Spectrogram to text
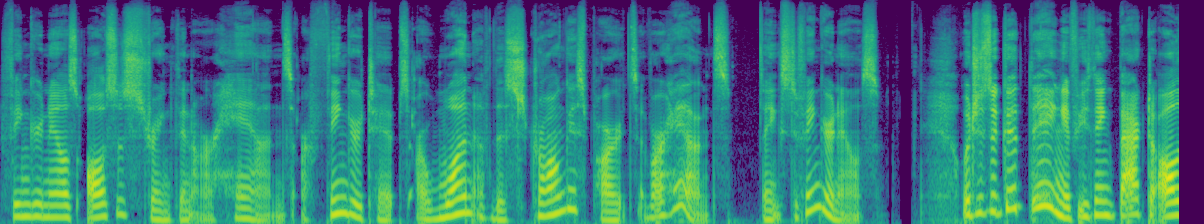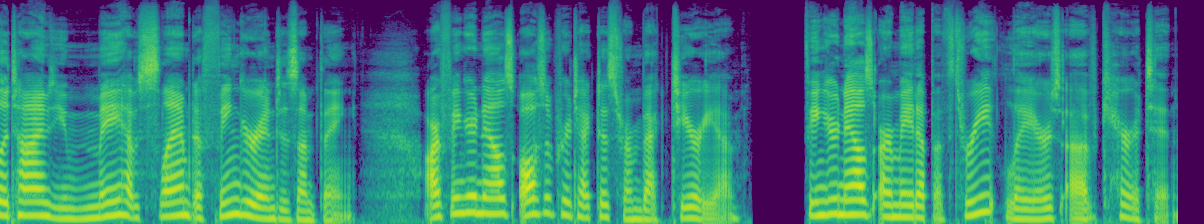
Fingernails also strengthen our hands. Our fingertips are one of the strongest parts of our hands, thanks to fingernails. Which is a good thing if you think back to all the times you may have slammed a finger into something. Our fingernails also protect us from bacteria. Fingernails are made up of three layers of keratin,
